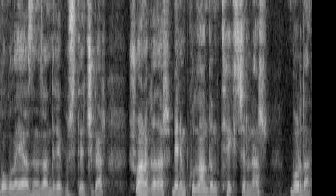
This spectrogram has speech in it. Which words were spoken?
Google'a yazdığınız zaman direkt bu site çıkar. Şu ana kadar benim kullandığım texture'lar buradan.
